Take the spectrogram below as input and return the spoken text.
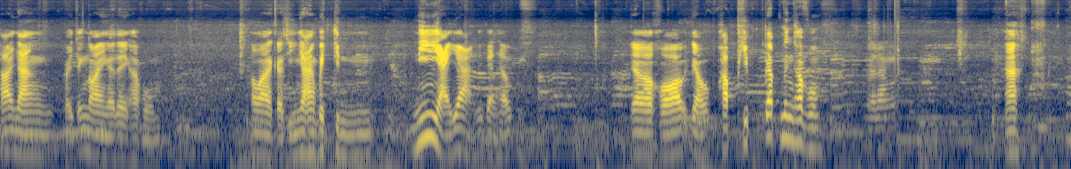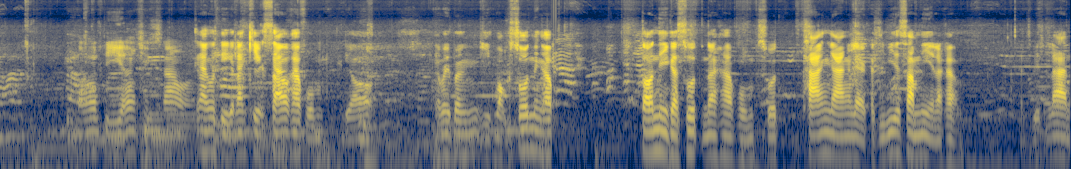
พายางไปจังหน่อยก็ได้ครับ ผมเพราะว่ากับสิยางไปกินนี่ใหญ่ย่างด้วยกันครับ เดี๋ยวขอเดี๋ยวพับพิบแป๊บนึงครับผมกำลังฮะนักดนตรีกำลังชิกเศร้างานปกติกำลังเค้กเซาครับผมเดี๋ยวเดี๋ยวไปเบิ่งอีกบอกโซนหนึงครับ ตอนนี้ก็สุดนะครับผมสุดทางยางแหลกกับชีวิตซ้ำนี่แหละครับก็จะเป็นร้าน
